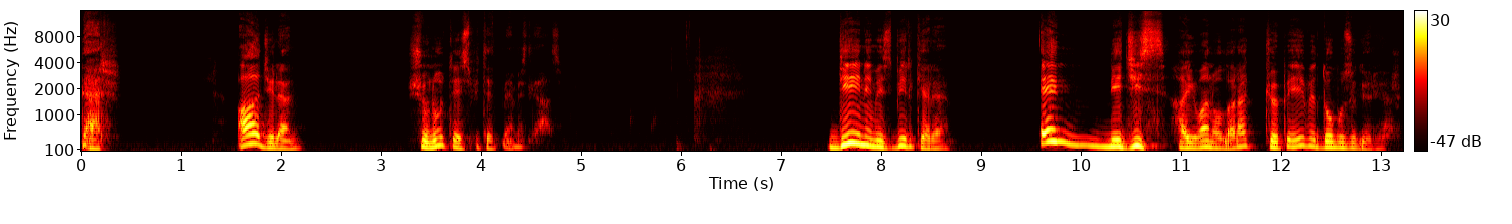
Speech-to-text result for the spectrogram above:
Der. Acilen şunu tespit etmemiz lazım. Dinimiz bir kere en necis hayvan olarak köpeği ve domuzu görüyor.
